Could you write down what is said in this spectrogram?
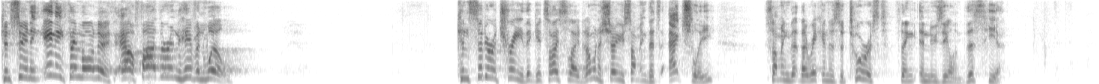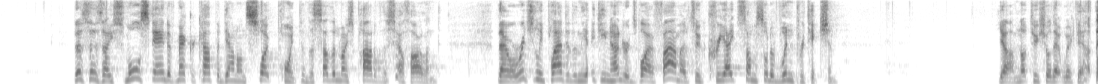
concerning anything on earth, our Father in heaven will. Consider a tree that gets isolated. I want to show you something that's actually something that they reckon is a tourist thing in New Zealand. This here. This is a small stand of macrocarpa down on Slope Point in the southernmost part of the South Island. They were originally planted in the 1800s by a farmer to create some sort of wind protection. Yeah, I'm not too sure that worked out.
